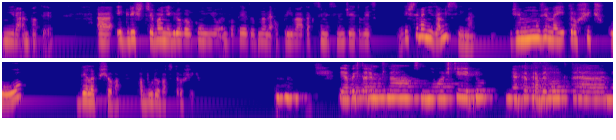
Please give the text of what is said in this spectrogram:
míra empatie. A I když třeba někdo velkou míru empatie zrovna neoplývá, tak si myslím, že je to věc, když se na ní zamyslíme, že můžeme ji trošičku vylepšovat a budovat trošičku. Já bych tady možná zmínila ještě jednu nějaké pravidlo, které mi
